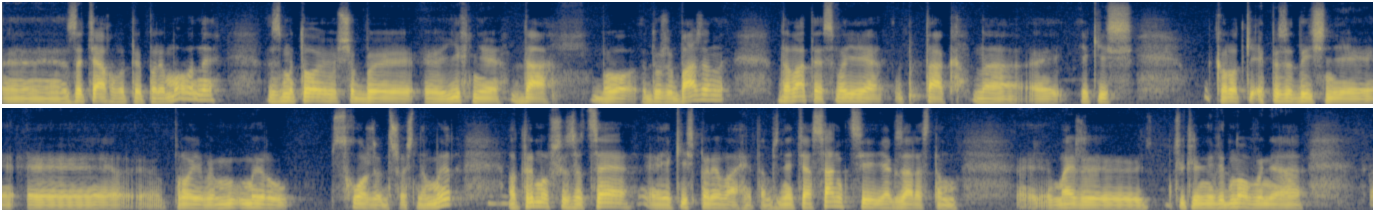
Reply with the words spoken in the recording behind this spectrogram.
е, затягувати перемовини з метою, щоб е, їхнє да було дуже бажане, давати своє так на е, якісь короткі епізодичні е, прояви миру схоже щось на мир, отримавши за це е, якісь переваги, там зняття санкцій, як зараз там е, майже чуть ли не відновлення е,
